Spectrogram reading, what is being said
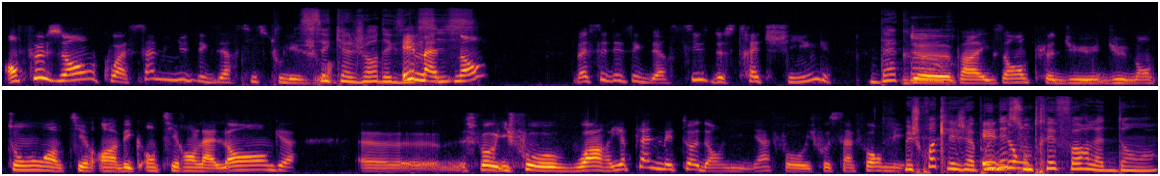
en faisant quoi Cinq minutes d'exercice tous les jours. C'est quel genre d'exercice? Et maintenant, bah, c'est des exercices de stretching, de, par exemple du, du menton en, tirant, avec, en tirant la langue. Euh, il faut voir, il y a plein de méthodes en ligne, hein, faut, il faut s'informer. Mais je crois que les Japonais sont très forts là-dedans. Hein.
